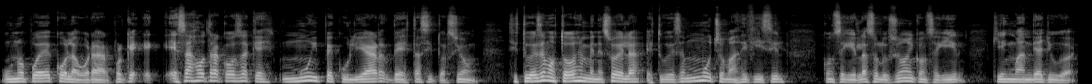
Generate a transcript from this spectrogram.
uno puede colaborar, porque esa es otra cosa que es muy peculiar de esta situación. Si estuviésemos todos en Venezuela, estuviese mucho más difícil conseguir la solución y conseguir quien mande ayuda.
